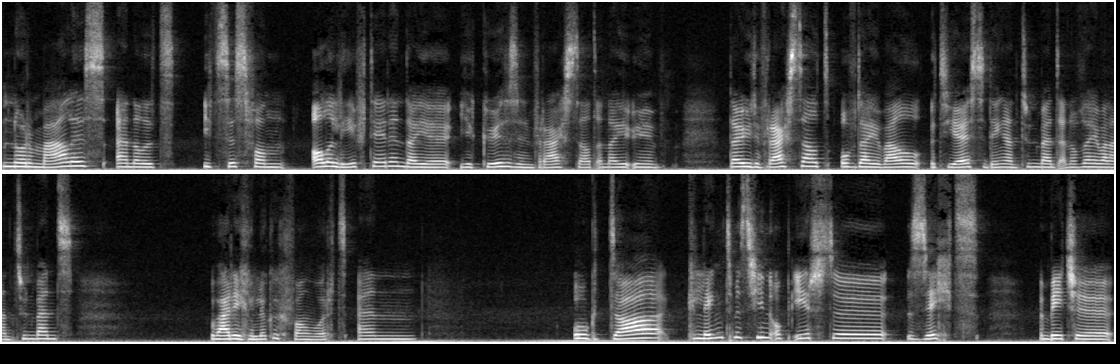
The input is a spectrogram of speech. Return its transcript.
normaal is en dat het iets is van alle leeftijden dat je je keuzes in vraag stelt en dat je je, dat je de vraag stelt of dat je wel het juiste ding aan het doen bent en of dat je wel aan het doen bent waar je gelukkig van wordt. En ook dat klinkt misschien op eerste zicht een beetje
